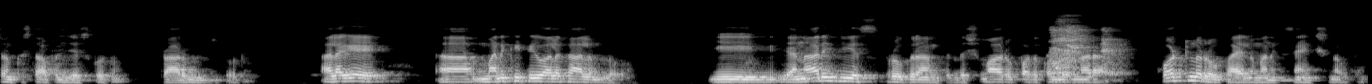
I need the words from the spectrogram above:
శంకుస్థాపన చేసుకోవటం ప్రారంభించుకోవటం. అలాగే మనకి ఇటీవల కాలంలో ఈ ఎన్ఆర్జిఎస్ ప్రోగ్రాం కింద సుమారు పదకొండున్నర కోట్ల రూపాయలు మనకి శాంక్షన్ అవుతాం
